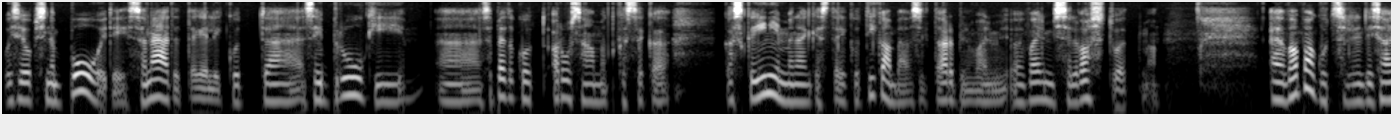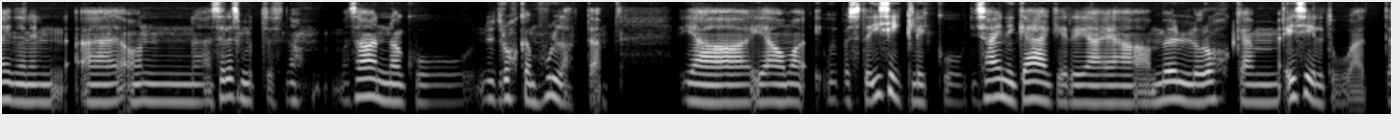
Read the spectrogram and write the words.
või see jõuab sinna poodi, sa näed, et tegelikult äh, see ei pruugi, äh, sa pead aru saama, et kas see ka, kas ka inimene, kes tegelikult igapäevaselt tarbib, valmis, valmis selle vastu võtma. Vabakutseline disainerina on selles mõttes noh, ma saan nagu nüüd rohkem hullata ja, ja oma võib-olla seda isiklikku disaini käekirja ja möllu rohkem esile tuua, et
